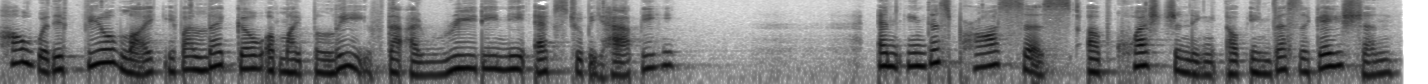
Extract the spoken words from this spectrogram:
How would it feel like if I let go of my belief that I really need X to be happy? And in this process of questioning, of investigation,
